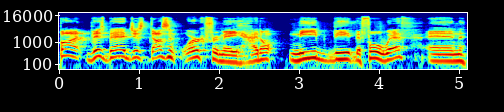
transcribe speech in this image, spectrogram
But this bed just doesn't work for me. I don't need the, the full width and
